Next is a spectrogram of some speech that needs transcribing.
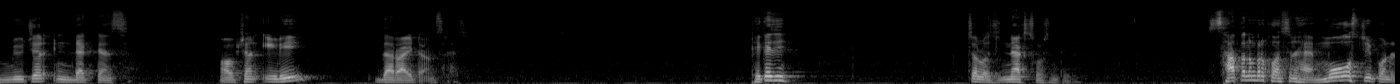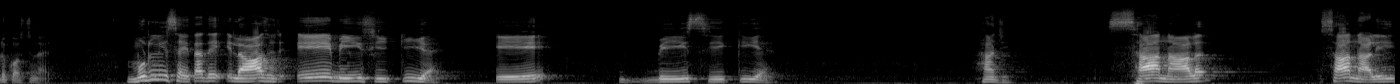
mutual inductance option D ਦਾ ਰਾਈਟ ਆਨਸਰ ਹੈ ਜੀ। ਠੀਕ ਹੈ ਜੀ? ਚਲੋ ਜੀ ਨੈਕਸਟ ਕੁਐਸਚਨ ਤੇ ਜੀ। 7 ਨੰਬਰ ਕੁਐਸਚਨ ਹੈ ਮੋਸਟ ਇੰਪੋਰਟੈਂਟ ਕੁਐਸਚਨ ਹੈ ਜੀ। ਮੁੱਢਲੀ ਸਹਾਇਤਾ ਦੇ ਇਲਾਜ ਵਿੱਚ ਏ ਬੀ ਸੀ ਕੀ ਹੈ? ਏ ਬੀ ਸੀ ਕੀ ਹੈ? ਹਾਂਜੀ। ਸਾਹ ਨਾਲ ਸਾਹ ਨਾਲੀ,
